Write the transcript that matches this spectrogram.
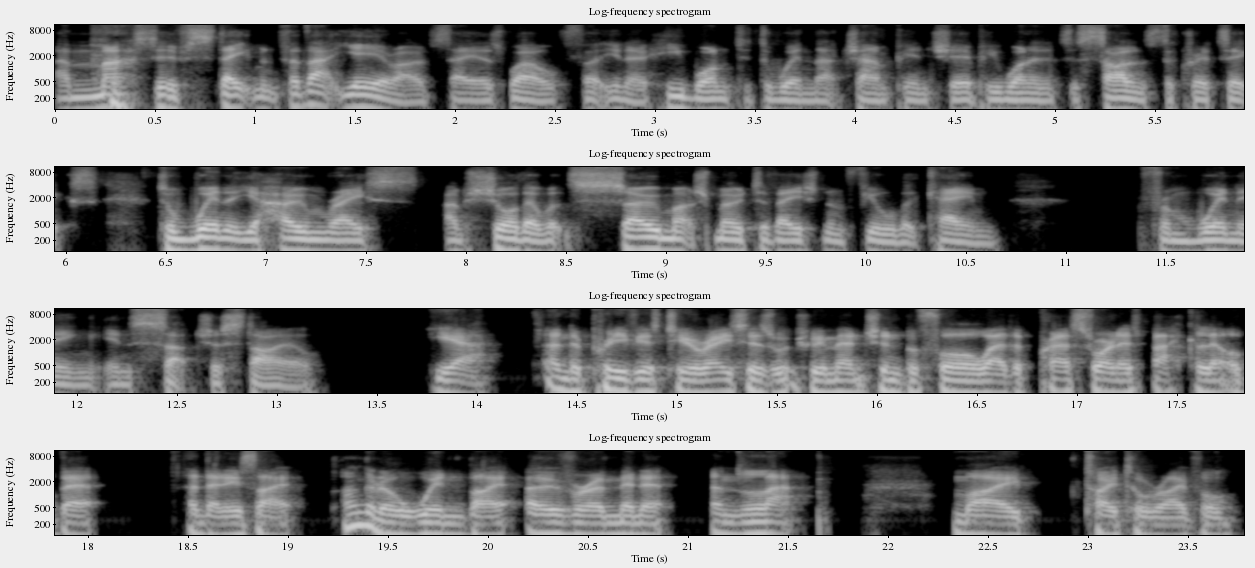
a massive statement for that year, I would say as well. For you know, he wanted to win that championship. He wanted to silence the critics, to win at your home race. I'm sure there was so much motivation and fuel that came from winning in such a style. Yeah. And the previous two races, which we mentioned before, where the press were on his back a little bit. And then he's like, I'm going to win by over a minute and lap my title rival.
